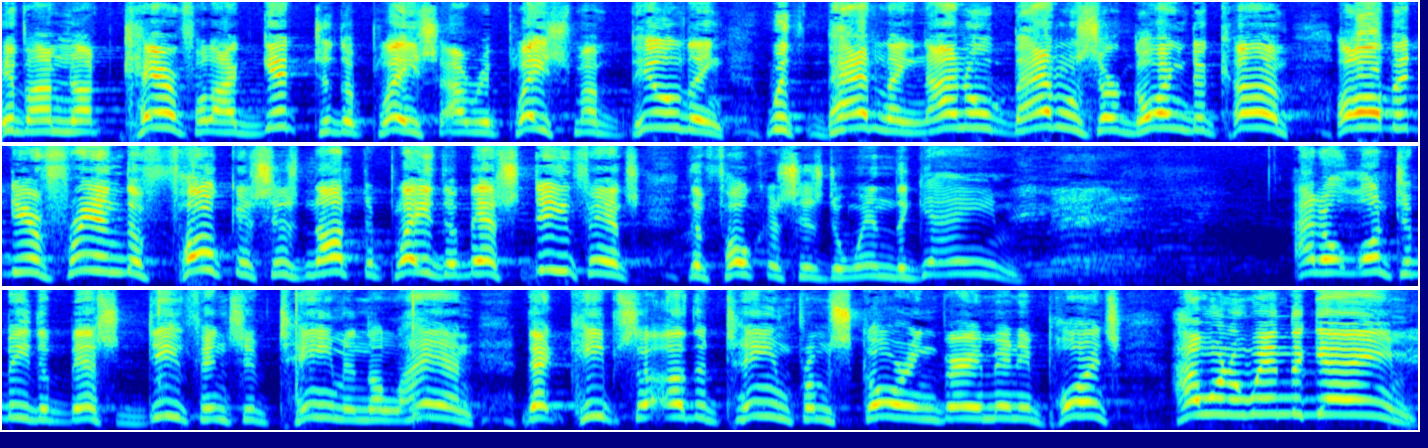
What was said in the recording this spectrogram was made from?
If I'm not careful, I get to the place I replace my building with battling. I know battles are going to come. Oh, but dear friend, the focus is not to play the best defense, the focus is to win the game. I don't want to be the best defensive team in the land that keeps the other team from scoring very many points. I want to win the game.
